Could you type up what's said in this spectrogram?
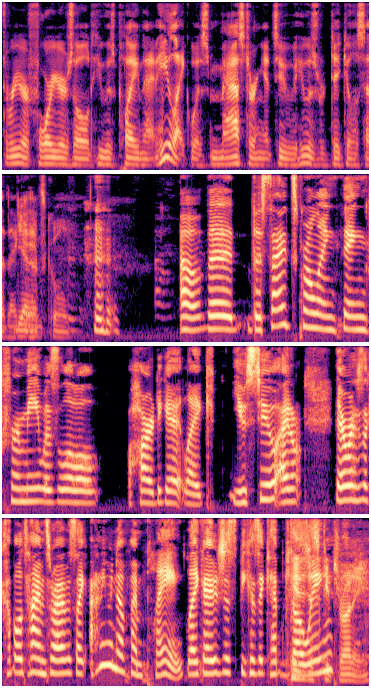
three or four years old, he was playing that, and he like was mastering it too. He was ridiculous at that yeah, game. Yeah, that's cool. Oh, the the side scrolling thing for me was a little hard to get like used to. I don't there was a couple of times where I was like, I don't even know if I'm playing. Like I was just because it kept going. just keeps running.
